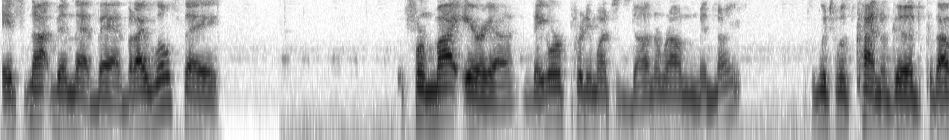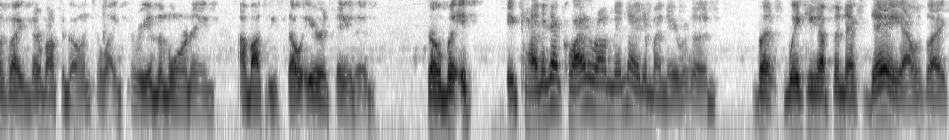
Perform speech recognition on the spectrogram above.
it's not been that bad. But I will say, for my area, they were pretty much done around midnight, which was kind of good because I was like, they're about to go until like three in the morning. I'm about to be so irritated. So, but it it kind of got quiet around midnight in my neighborhood. But waking up the next day, I was like,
